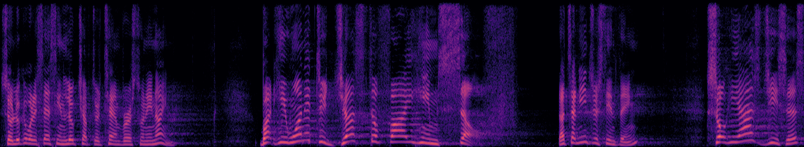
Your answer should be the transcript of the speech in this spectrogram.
So look at what it says in Luke chapter 10, verse 29. But he wanted to justify himself. That's an interesting thing. So he asked Jesus,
